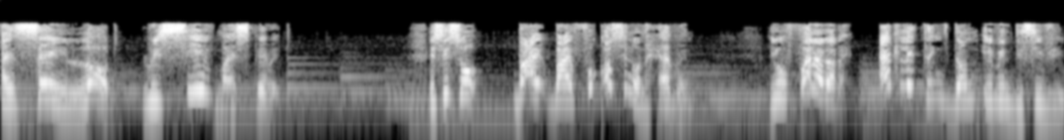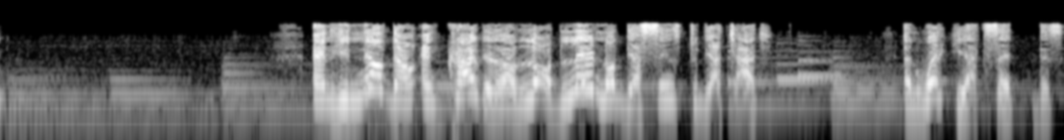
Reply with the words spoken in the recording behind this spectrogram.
and saying, Lord, receive my spirit. You see, so by, by focusing on heaven, you'll find out that earthly things don't even deceive you. And he knelt down and cried aloud, Lord, lay not their sins to their charge. And when he had said this,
